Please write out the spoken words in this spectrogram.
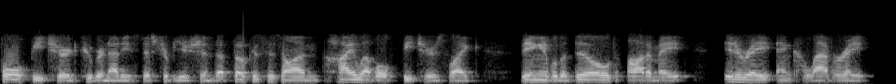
full-featured Kubernetes distribution that focuses on high-level features like being able to build, automate, iterate, and collaborate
